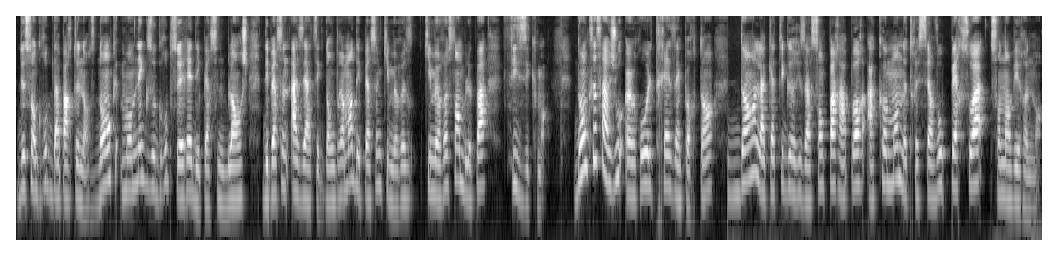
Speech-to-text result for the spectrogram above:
de son groupe d'appartenance. Donc, mon ex-groupe serait des personnes blanches, des personnes asiatiques, donc vraiment des personnes qui me, qui me ressemblent pas physiquement. Donc ça, ça joue un rôle très important dans la catégorisation par rapport à comment notre cerveau perçoit son environnement.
